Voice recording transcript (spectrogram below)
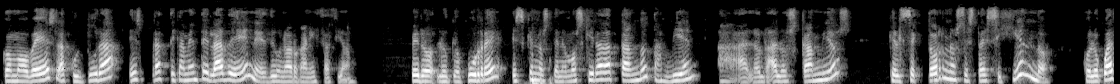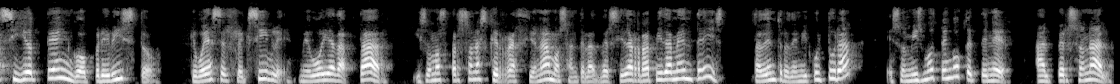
Como ves, la cultura es prácticamente el ADN de una organización. Pero lo que ocurre es que nos tenemos que ir adaptando también a los cambios que el sector nos está exigiendo. Con lo cual, si yo tengo previsto que voy a ser flexible, me voy a adaptar y somos personas que reaccionamos ante la adversidad rápidamente dentro de mi cultura, eso mismo tengo que tener al personal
